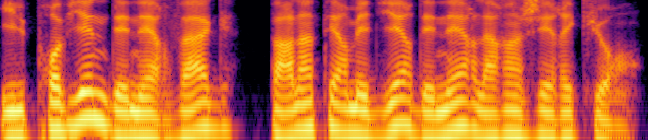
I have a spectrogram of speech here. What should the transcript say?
Ils proviennent des nerfs vagues, par l'intermédiaire des nerfs laryngés récurrents.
